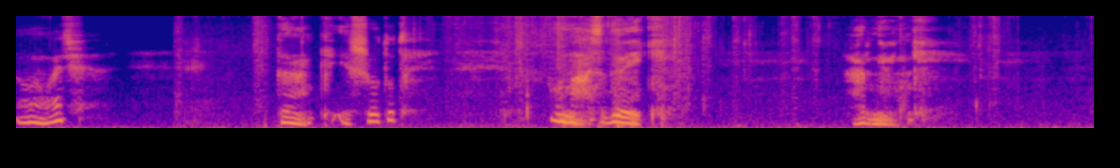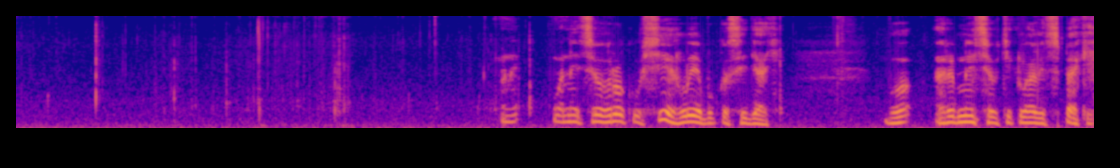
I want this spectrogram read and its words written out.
О, бач. Так, і що тут? У нас двійки. Гарненькі. Вони, вони цього року всі глибоко сидять, бо грибниця втекла від спеки.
